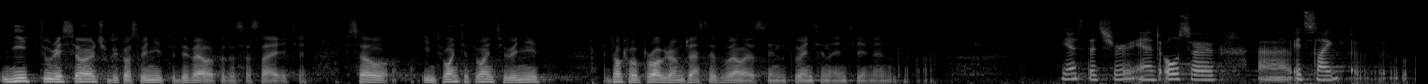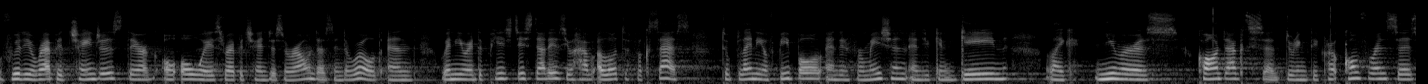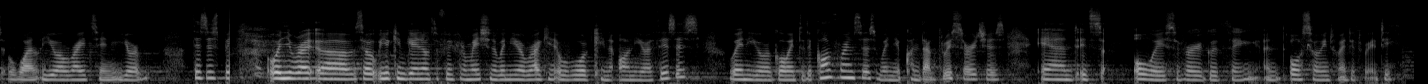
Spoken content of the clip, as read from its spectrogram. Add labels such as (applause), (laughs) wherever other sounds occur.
need to research because we need to develop as a society. So in 2020 we need a doctoral program just as well as in 2019 and uh, Yes, that's true. And also, uh, it's like really rapid changes. There are always rapid changes around us in the world. And when you're at the PhD studies, you have a lot of access to plenty of people and information, and you can gain like numerous contacts uh, during the conferences while you are writing your thesis. When you write, uh, so you can gain lots of information when you're writing or working on your thesis, when you're going to the conferences, when you conduct researches, and it's always a very good thing, and also in 2020.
